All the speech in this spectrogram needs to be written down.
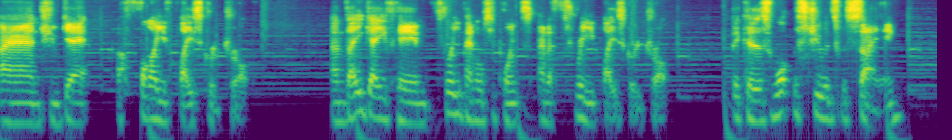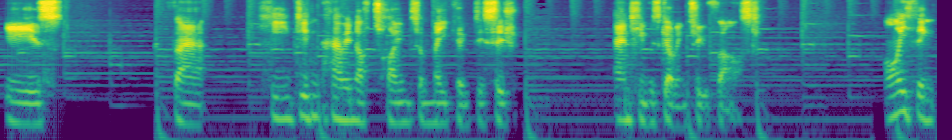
and you get a five place grid drop. And they gave him three penalty points and a three place grid drop. Because what the stewards were saying is that he didn't have enough time to make a decision and he was going too fast. I think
